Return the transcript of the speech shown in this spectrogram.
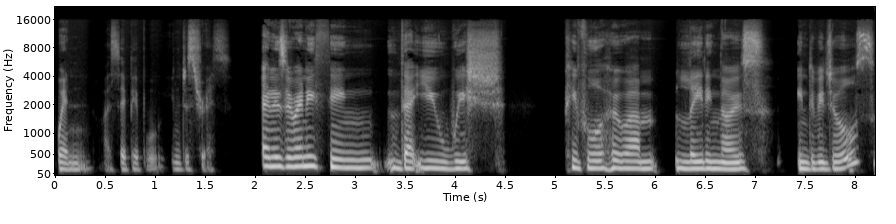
when I see people in distress. And is there anything that you wish people who are leading those individuals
